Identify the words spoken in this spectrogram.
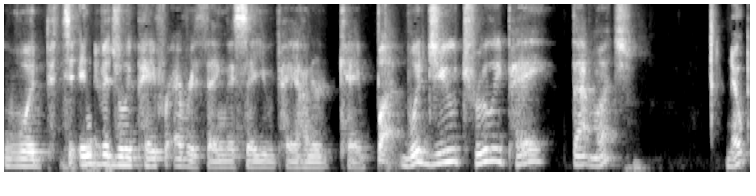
would to individually pay for everything, they say you would pay 100k, but would you truly pay that much? Nope.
